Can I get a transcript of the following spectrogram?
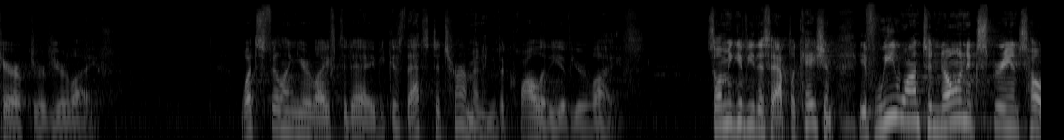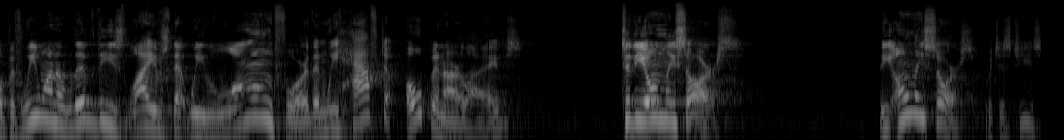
character of your life. What's filling your life today? Because that's determining the quality of your life. So let me give you this application. If we want to know and experience hope, if we want to live these lives that we long for, then we have to open our lives to the only source. The only source, which is Jesus.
